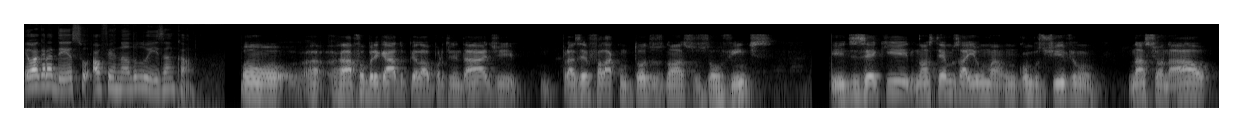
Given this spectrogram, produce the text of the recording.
eu agradeço ao Fernando Luiz Ancan. Bom, Rafa, obrigado pela oportunidade. Prazer falar com todos os nossos ouvintes e dizer que nós temos aí uma, um combustível nacional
